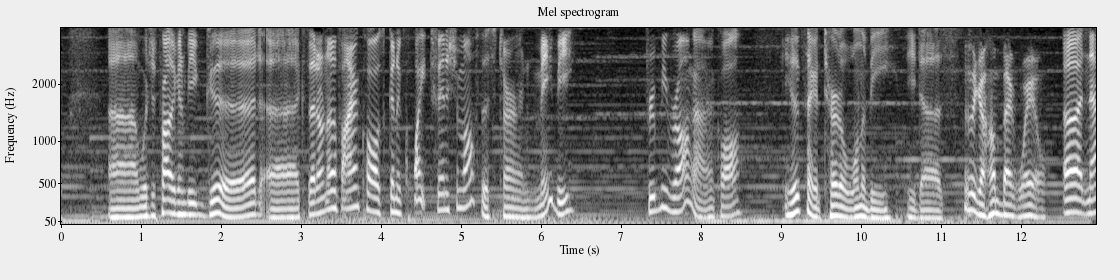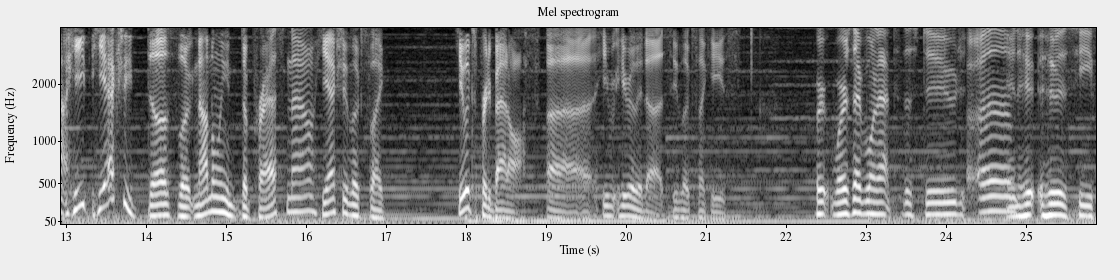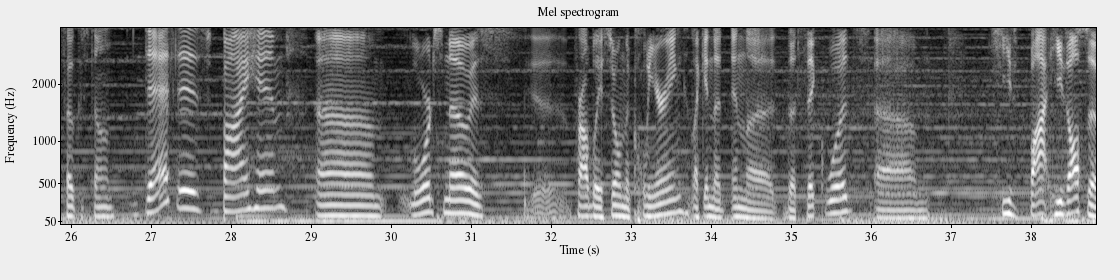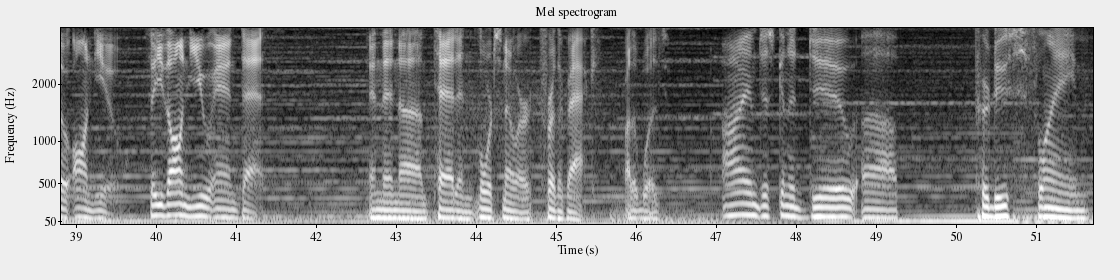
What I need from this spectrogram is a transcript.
Uh, which is probably going to be good because I don't know if Iron Claw is going to quite finish him off this turn. Maybe, prove me wrong, Iron Claw. He looks like a turtle wannabe. He does. It's like a humpback whale. Uh, now he he actually does look not only depressed now. He actually looks like he looks pretty bad off. Uh, he he really does. He looks like he's Where, where's everyone at to this dude? um and who who is he focused on? death is by him. Um, Lord Snow is uh, probably still in the clearing, like in the in the the thick woods. Um, he's by. He's also on you, so he's on you and death. And then um, Ted and Lord Snow are further back by the woods. I'm just gonna do uh, produce flame,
